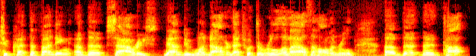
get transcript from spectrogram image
to cut the funding of the salaries down to one dollar. That's what the rule allows, the Holman rule, of the the top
